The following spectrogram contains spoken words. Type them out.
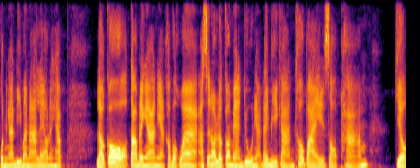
ผลงานดีมานานแล้วนะครับ แล้วก็ตามรายงานเนี่ยเขาบอกว่าอาร์เซนอลแล้วก็แมนยูเนี่ยได้มีการเข้าไปสอบถามเกี่ยว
